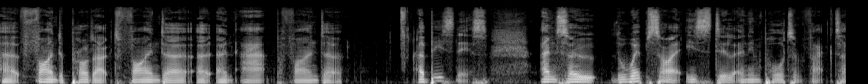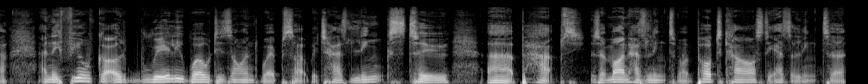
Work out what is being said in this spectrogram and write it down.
uh, find a product, find a, a, an app, find a a business. And so the website is still an important factor. And if you've got a really well designed website which has links to uh, perhaps, so mine has a link to my podcast, it has a link to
